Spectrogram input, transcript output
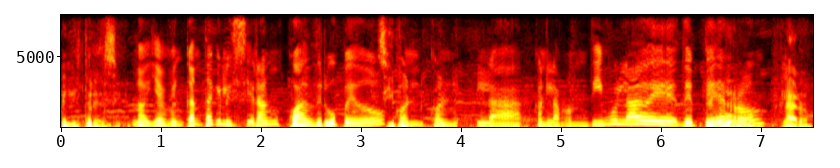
en la historia del cine. No, y a mí me encanta que lo hicieran cuadrúpedo Sí, po. con, con la con la mandíbula de, de De perro. claro.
